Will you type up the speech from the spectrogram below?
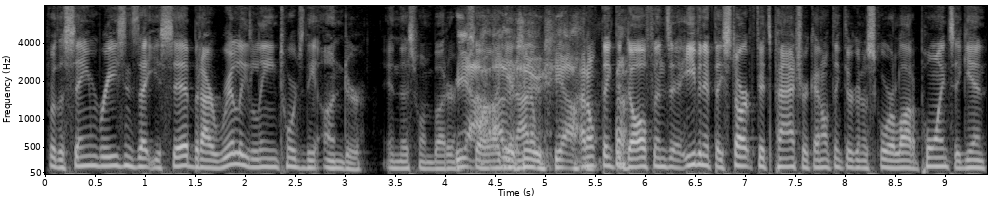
for the same reasons that you said, but I really lean towards the under in this one, Butter. Yeah, so again, I, don't, yeah. I don't think the Dolphins, even if they start Fitzpatrick, I don't think they're going to score a lot of points. Again,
